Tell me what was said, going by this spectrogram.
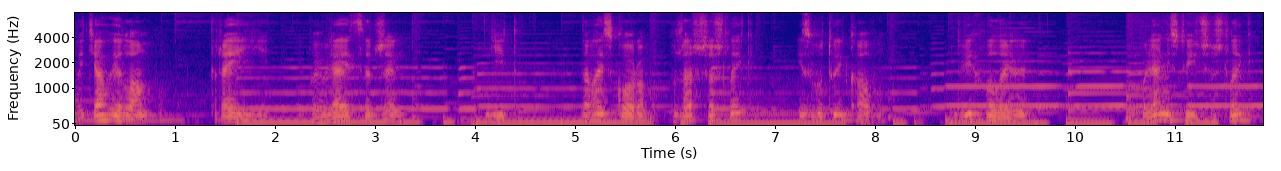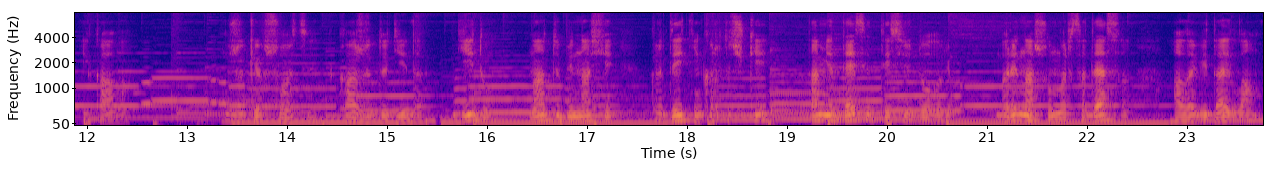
витягує лампу, тре її і появляється джин. Дід, давай скоро, пожар шашлик і зготуй каву. Дві хвилини. На поляні стоїть шашлик і кава. Мужики в шоці кажуть до діда: Діду, на тобі наші кредитні карточки, там є 10 тисяч доларів. Бери нашого Мерседеса, але віддай лампу.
